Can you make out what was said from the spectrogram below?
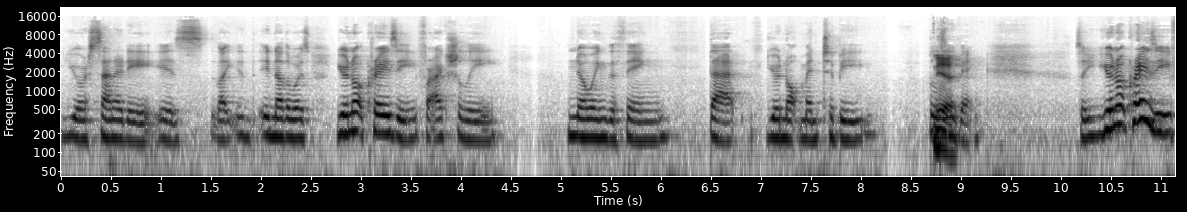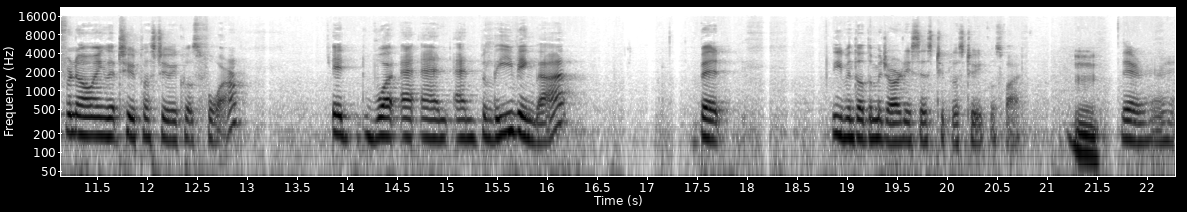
your sanity is like in- other words you're not crazy for actually knowing the thing that you're not meant to be believing so you're not crazy for knowing that 2 plus 2 equals 4 it what and and believing that but even though the majority says 2 plus 2 equals 5 Mm. there yeah.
